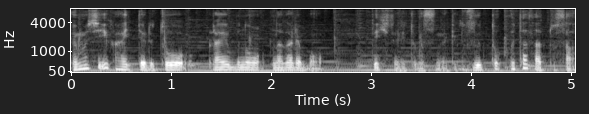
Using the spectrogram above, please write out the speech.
MC が入ってるとライブの流れもできたりとかするんだけどずっと歌だとさ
